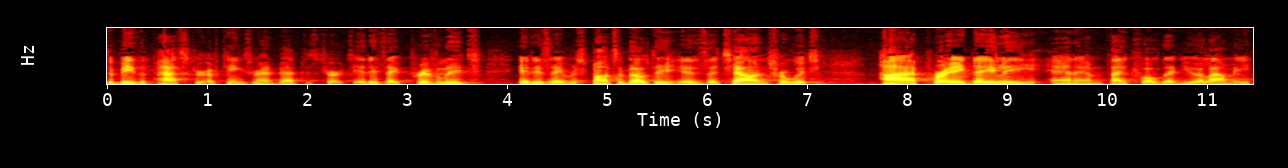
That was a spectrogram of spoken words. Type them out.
to be the pastor of Kings Grant Baptist Church. It is a privilege, it is a responsibility, it is a challenge for which I pray daily and am thankful that you allow me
